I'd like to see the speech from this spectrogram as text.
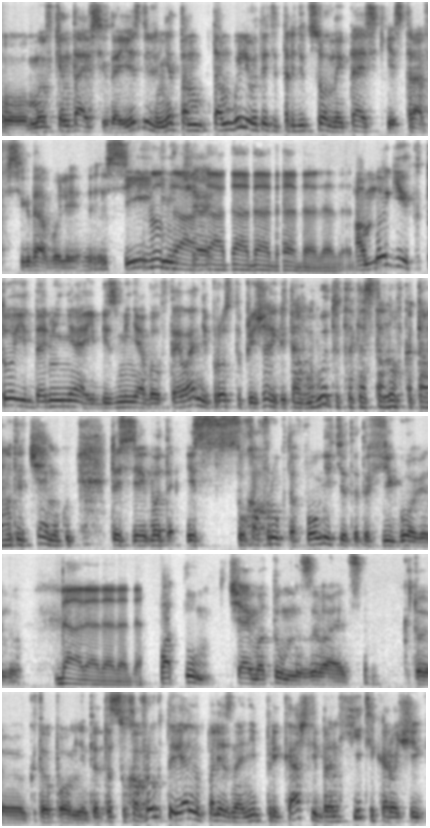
мы в Кентай всегда ездили. Нет, там, там были вот эти традиционные тайские стравы, всегда были. Синий Ну да, чай. да, да, да, да, да, да, да. А многие, кто и до меня, и без меня был в Таиланде, просто приезжали и говорят, там вот эта остановка, там вот этот чай мы купим. То есть э, вот из сухофруктов, помните вот эту фиговину? Да, да, да, да, да. Матум, чай матум называется. Кто, кто помнит. Это сухофрукты реально полезны. Они при кашле, бронхите, короче,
